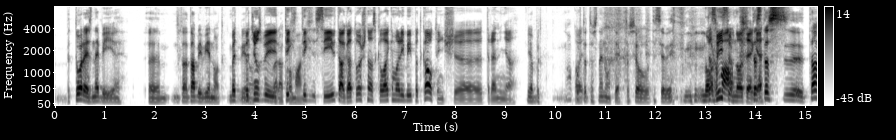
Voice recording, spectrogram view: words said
bet toreiz nebija. Um, tā, tā bija vienota. Bet, vienot bet jums bija tik, komanda. tik sīva tā gatavošanās, ka laikam arī bija pat kautiņš uh, treniņā. Jā, bet nu, kur Vai... tas nenotiek? Tas jau, tas jau ir normāli. Tas visur notiek. Tas, ja? tas, tā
